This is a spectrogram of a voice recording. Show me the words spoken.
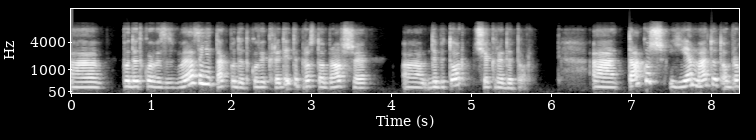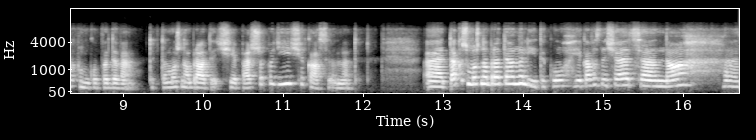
е, податкові зобов'язання, так податкові кредити, просто обравши е, дебітор чи кредитор. Також є метод обрахунку ПДВ, тобто можна обрати чи першу подію, чи касовий метод. Е, Також можна брати аналітику, яка визначається на е,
